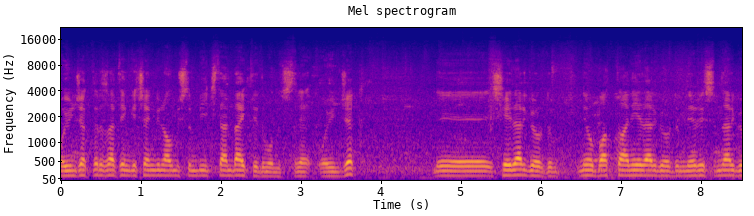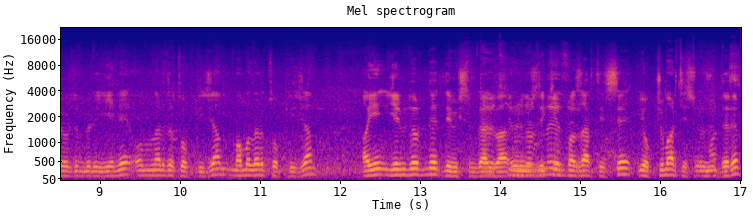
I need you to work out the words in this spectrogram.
Oyuncakları zaten geçen gün almıştım. Bir iki tane daha ekledim onun üstüne oyuncak. Ee, şeyler gördüm. Ne o battaniyeler gördüm, ne resimler gördüm böyle yeni. Onları da toplayacağım. Mamaları toplayacağım. Ayın 24'ünde demiştim galiba. Evet, 24'ünde Önümüzdeki yazıyor. pazartesi. Yok cumartesi, özür Cumartesi. dilerim.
